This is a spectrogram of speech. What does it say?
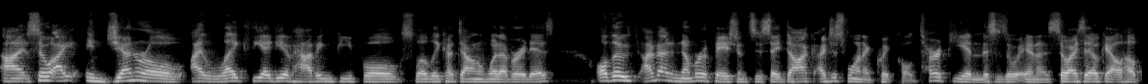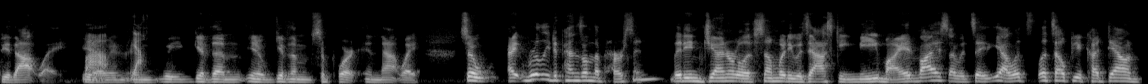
Uh, so I, in general, I like the idea of having people slowly cut down on whatever it is. Although I've had a number of patients who say, "Doc, I just want a quick cold turkey," and this is, a, and so I say, "Okay, I'll help you that way." You Wow, know, and, yeah. and we give them, you know, give them support in that way. So it really depends on the person, but in general, if somebody was asking me my advice, I would say, "Yeah, let's let's help you cut down."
